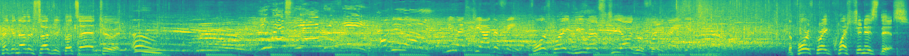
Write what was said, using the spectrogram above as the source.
Pick another subject. Let's add to it. Um, Fourth grade U.S. geography. Great. Yes. The fourth grade question is this.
